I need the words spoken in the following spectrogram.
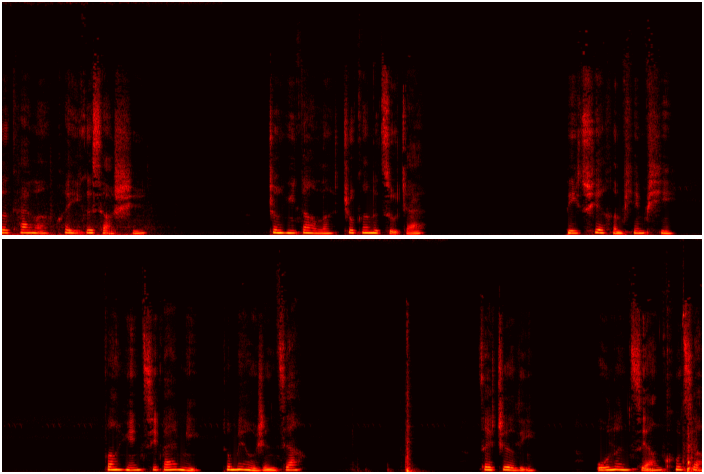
车开了快一个小时，终于到了朱刚的祖宅。的确很偏僻，方圆几百米都没有人家。在这里，无论怎样哭叫、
